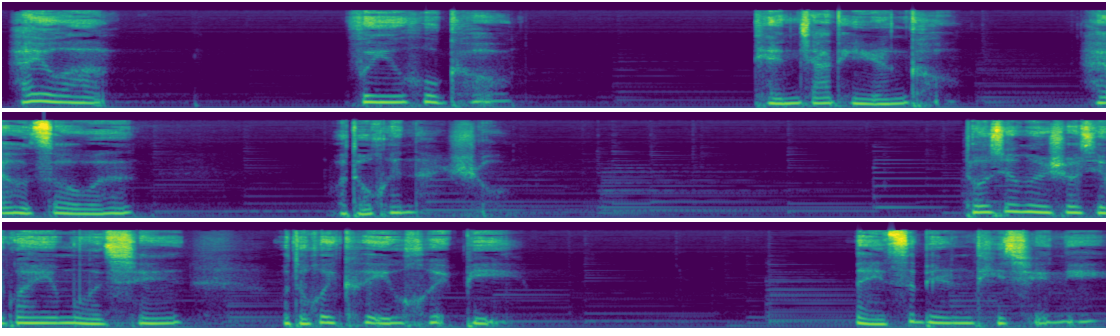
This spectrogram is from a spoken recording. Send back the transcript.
还有啊。复印户口、填家庭人口，还有作文，我都会难受。同学们说起关于母亲，我都会刻意回避。每次别人提起你，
